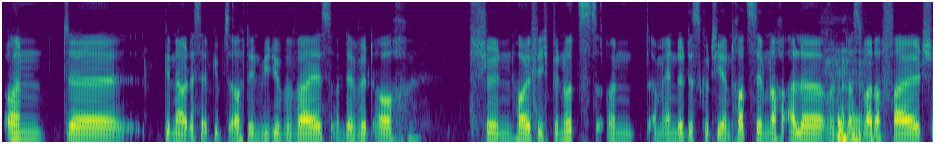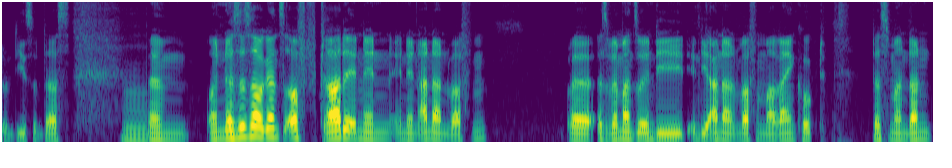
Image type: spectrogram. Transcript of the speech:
und äh, genau deshalb gibt es auch den Videobeweis und der wird auch schön häufig benutzt und am Ende diskutieren trotzdem noch alle und das war doch falsch und dies und das. Hm. Ähm, und das ist auch ganz oft gerade in den, in den anderen Waffen, äh, also wenn man so in die, in die anderen Waffen mal reinguckt, dass man dann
